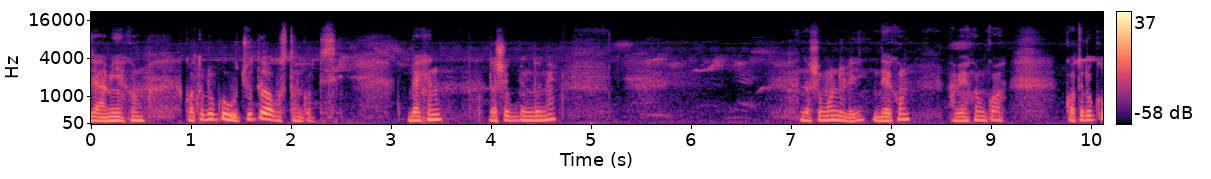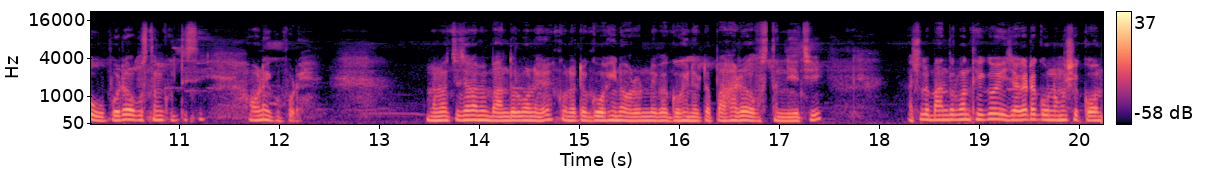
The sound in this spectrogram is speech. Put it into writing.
যে আমি এখন কতটুকু উঁচুতে অবস্থান করতেছি। দেখেন দর্শক বিন্দুনে, দর্শক মণ্ডলী, দেখুন আমি এখন কতটুকু উপরে অবস্থান করতেছি, অনেক উপরে। মনে হচ্ছে যেন আমি বান্দরবনের কোনো একটা গহীন অরণ্যে বা গহীন একটা পাহাড়ে অবস্থান নিয়েছি। আসলে বান্দরবান থেকেও এই জায়গাটা কোনো অংশে কম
